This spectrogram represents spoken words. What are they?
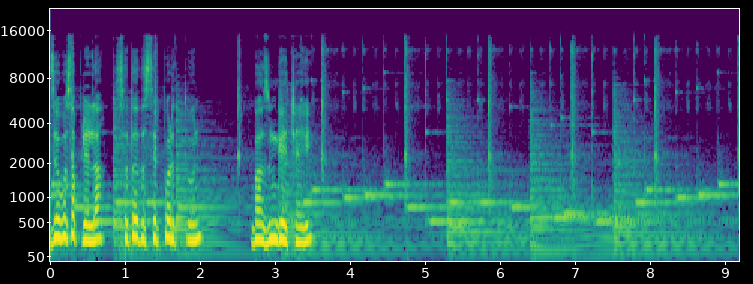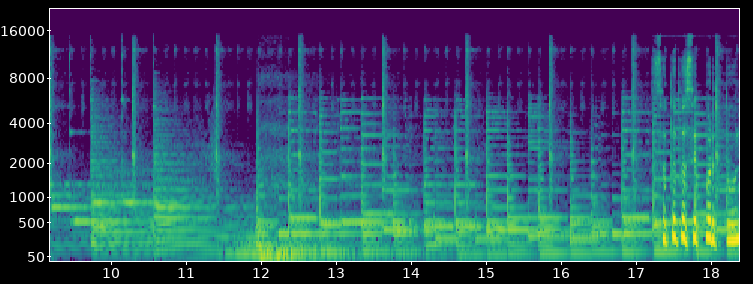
जवस आपल्याला सतत असे परतून भाजून घ्यायचे आहे. सतत असे परतून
